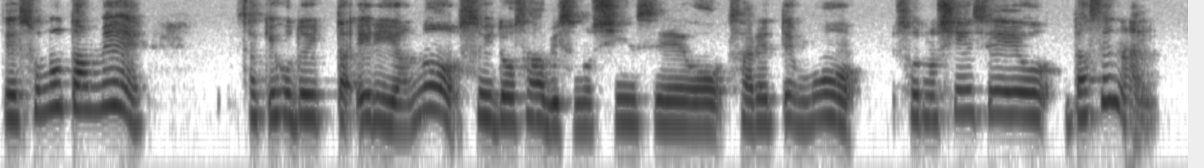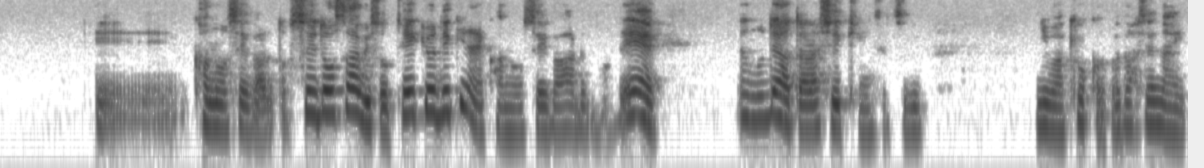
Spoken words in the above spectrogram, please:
でそのため先ほど言ったエリアの水道サービスの申請をされてもその申請を出せない、えー可能性があると。水道サービスを提供できない可能性があるのでなので新しい建設には許可が出せない。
